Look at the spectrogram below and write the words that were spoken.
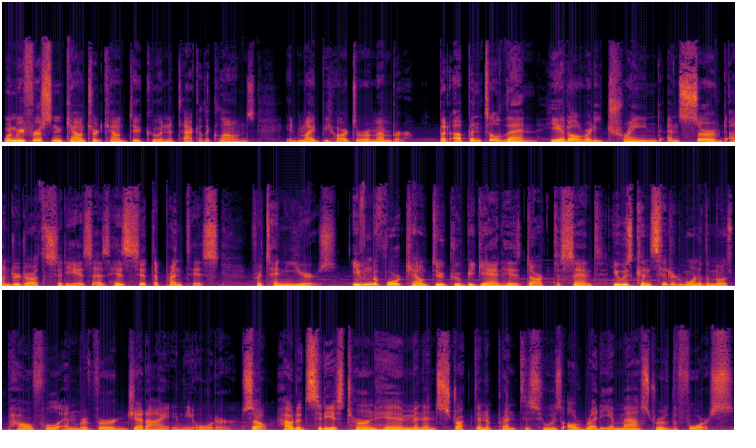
When we first encountered Count Dooku in Attack of the Clones, it might be hard to remember, but up until then, he had already trained and served under Darth Sidious as his Sith apprentice for 10 years. Even before Count Dooku began his dark descent, he was considered one of the most powerful and revered Jedi in the Order. So, how did Sidious turn him and instruct an apprentice who was already a master of the Force?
